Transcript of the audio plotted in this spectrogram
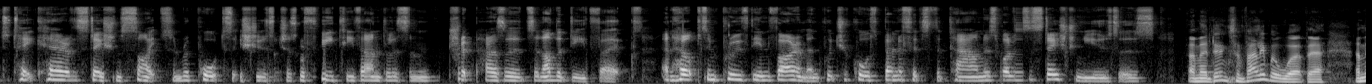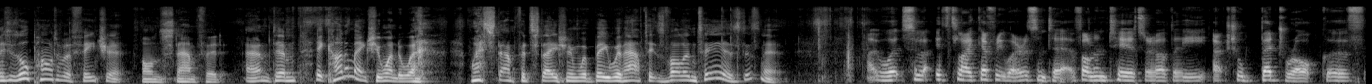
to take care of the station sites and reports issues such as graffiti, vandalism, trip hazards, and other defects, and helps improve the environment, which of course benefits the town as well as the station users and they're doing some valuable work there. And this is all part of a feature on Stamford, and um, it kind of makes you wonder where where Stamford Station would be without its volunteers, doesn't it? well, it's, it's like everywhere, isn't it? Volunteers are the actual bedrock of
